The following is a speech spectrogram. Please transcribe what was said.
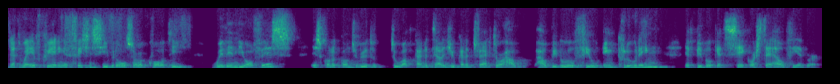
that way of creating efficiency, but also a quality within the office is going to contribute to what kind of talent you can attract or how, how people will feel, including if people get sick or stay healthy at work.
